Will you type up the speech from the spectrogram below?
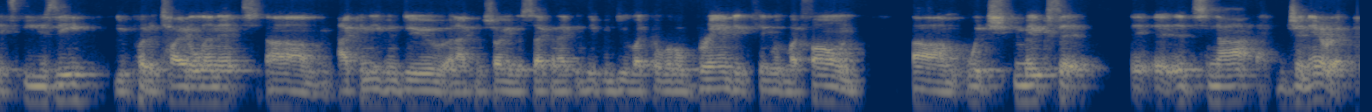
it's easy. You put a title in it. Um, I can even do, and I can show you in a second. I can even do like a little branding thing with my phone, um, which makes it, it, It's not generic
